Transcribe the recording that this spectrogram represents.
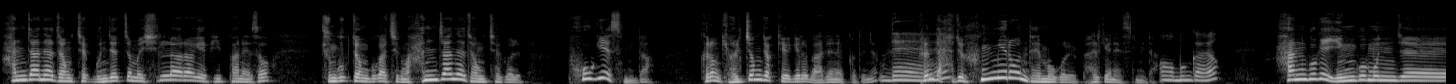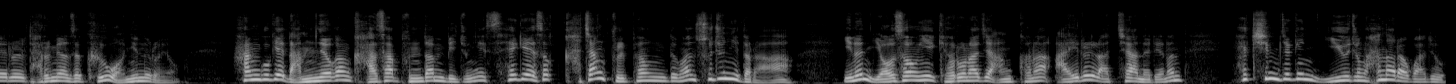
한자녀 정책 문제점을 신랄하게 비판해서 중국 정부가 지금 한자녀 정책을 포기했습니다. 그런 결정적 계기를 마련했거든요. 네. 그런데 아주 흥미로운 대목을 발견했습니다. 어, 뭔가요? 한국의 인구 문제를 다루면서 그 원인으로요. 한국의 남녀 간 가사 분담 비중이 세계에서 가장 불평등한 수준이더라. 이는 여성이 결혼하지 않거나 아이를 낳지 않으려는 핵심적인 이유 중 하나라고 아주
